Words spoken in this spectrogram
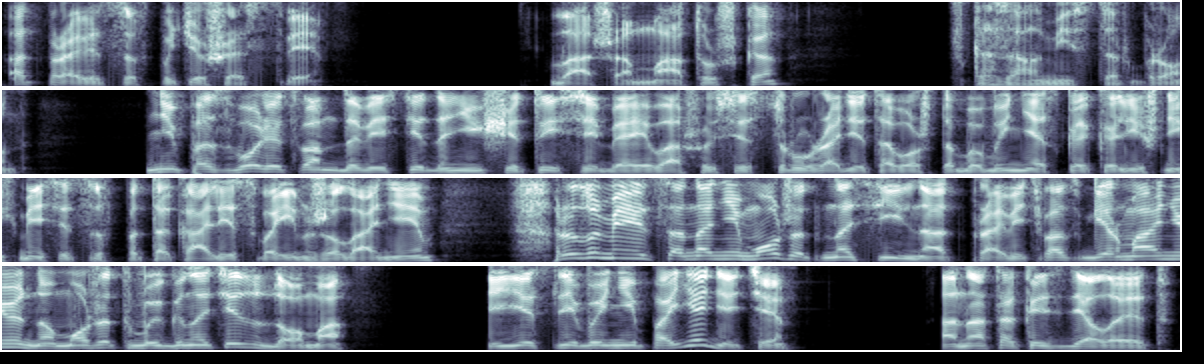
отправиться в путешествие. «Ваша матушка», — сказал мистер Брон, — не позволит вам довести до нищеты себя и вашу сестру ради того, чтобы вы несколько лишних месяцев потакали своим желаниям. Разумеется, она не может насильно отправить вас в Германию, но может выгнать из дома. И если вы не поедете, она так и сделает».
